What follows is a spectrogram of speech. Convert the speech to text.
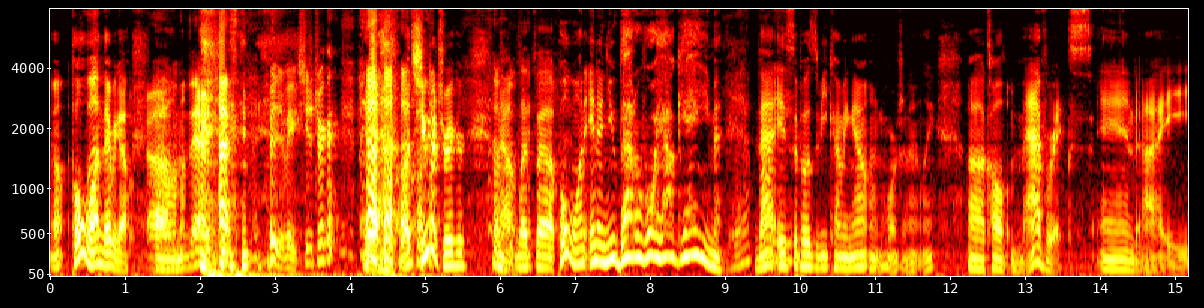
Oh, pull one. There we go. Um, Um, there, that's, wait, shoot a trigger? yeah, let's shoot a trigger. Now let's uh, pull one in a new battle royale game. Yeah, that is supposed to be coming out, unfortunately, uh, called Mavericks. And I,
